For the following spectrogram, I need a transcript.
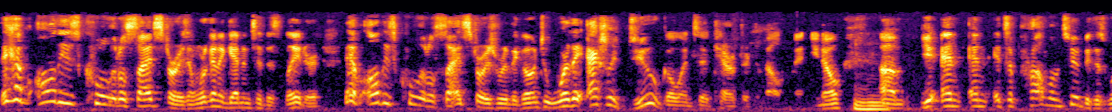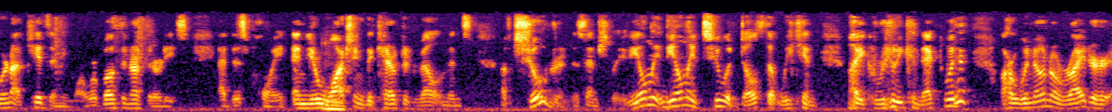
they have all these cool little side stories, and we're going to get into this later. They have all these cool little side stories where they go into where they actually do go into character development. You know, mm-hmm. um, you, and and it's a problem too because we're not kids anymore. We're both in our thirties at this point, and you're mm-hmm. watching the character developments of children essentially. The only the only two adults that we can like really connect with are Winona Ryder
